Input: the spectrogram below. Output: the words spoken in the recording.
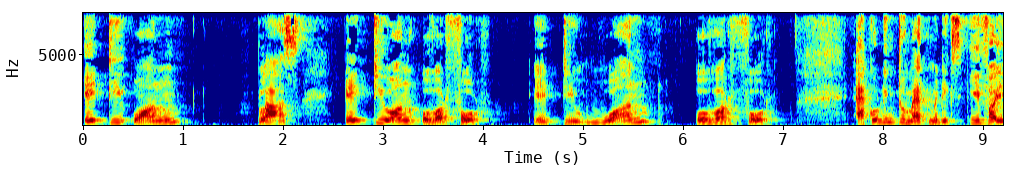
81 plus 81 over 4 81 over 4 according to mathematics if i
